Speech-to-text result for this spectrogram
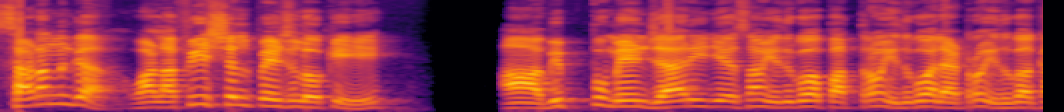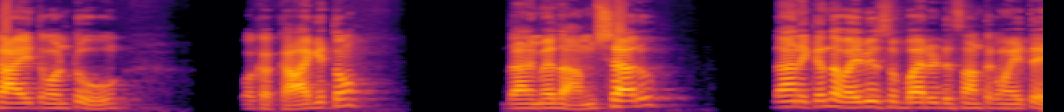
సడన్గా వాళ్ళ అఫీషియల్ పేజ్లోకి ఆ విప్పు మేము జారీ చేసాం ఇదిగో పత్రం ఇదిగో లెటర్ ఇదిగో కాగితం అంటూ ఒక కాగితం దాని మీద అంశాలు దాని కింద వైవి సుబ్బారెడ్డి సంతకం అయితే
